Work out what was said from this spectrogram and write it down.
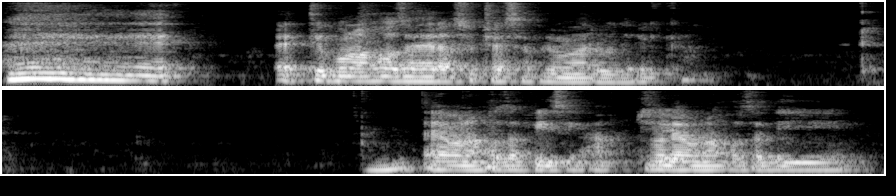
Eh, è tipo una cosa che era successa prima a Roderick. È una cosa fisica, non è una cosa di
